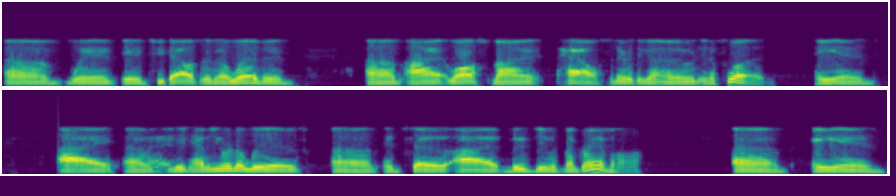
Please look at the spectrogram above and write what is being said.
um, when in 2011 um, i lost my house and everything i owned in a flood. And i, um, I didn't have anywhere to live um, and so i moved in with my grandma. And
